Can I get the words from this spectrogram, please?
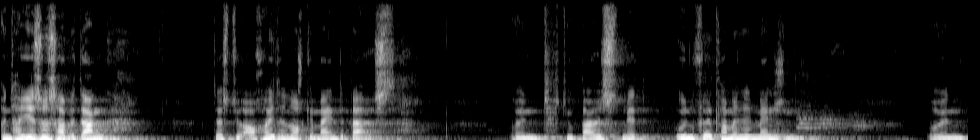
Und Herr Jesus, habe Dank, dass du auch heute noch Gemeinde baust. Und du baust mit unvollkommenen Menschen. Und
